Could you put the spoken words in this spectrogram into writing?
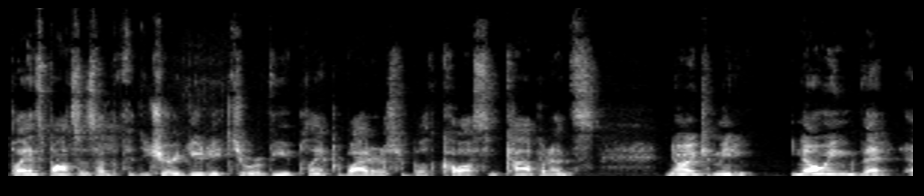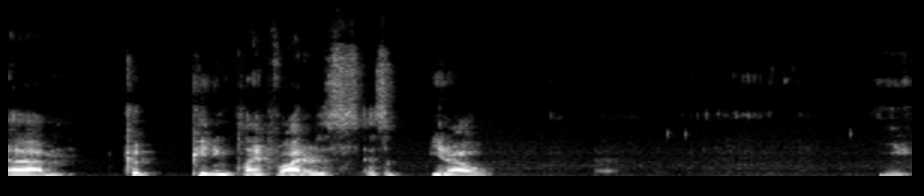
plan sponsors have a fiduciary duty to review plan providers for both cost and competence. Knowing, knowing that um, competing plan providers as a, you know, you,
